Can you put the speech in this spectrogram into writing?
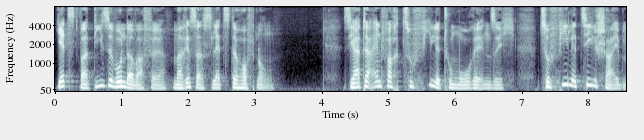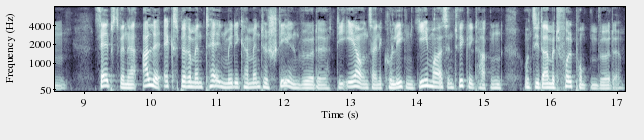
Jetzt war diese Wunderwaffe Marissas letzte Hoffnung. Sie hatte einfach zu viele Tumore in sich, zu viele Zielscheiben. Selbst wenn er alle experimentellen Medikamente stehlen würde, die er und seine Kollegen jemals entwickelt hatten, und sie damit vollpumpen würde.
